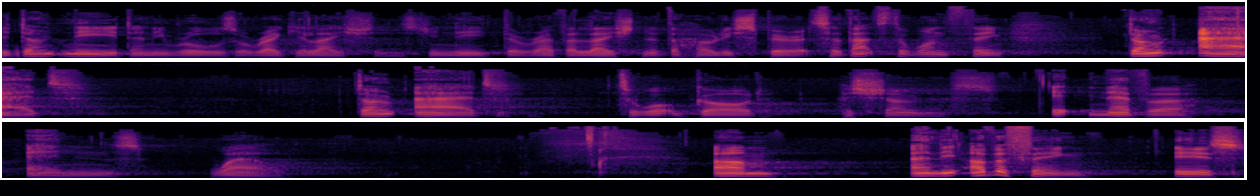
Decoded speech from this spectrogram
You don't need any rules or regulations. You need the revelation of the Holy Spirit. So that's the one thing. Don't add. Don't add to what God has shown us. It never ends well. Um, and the other thing is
